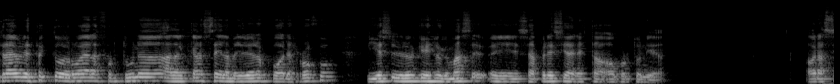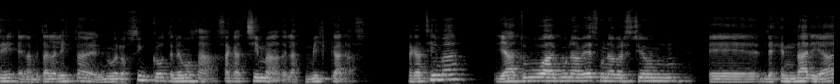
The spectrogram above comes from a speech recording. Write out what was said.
trae un efecto de rueda de la fortuna al alcance de la mayoría de los jugadores rojos y eso yo creo que es lo que más eh, se aprecia en esta oportunidad. Ahora sí, en la mitad de la lista, el número 5, tenemos a Sakachima de las mil caras. Sakachima ya tuvo alguna vez una versión eh, legendaria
